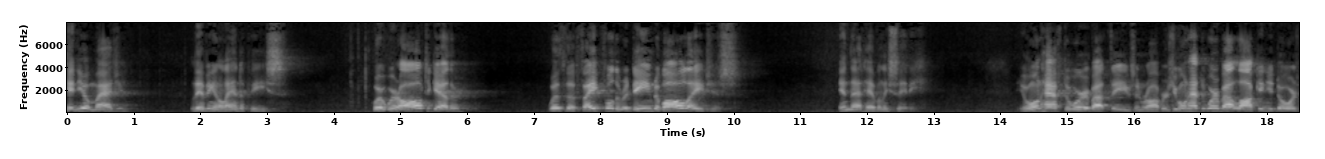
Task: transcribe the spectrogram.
Can you imagine living in a land of peace where we're all together with the faithful, the redeemed of all ages in that heavenly city? You won't have to worry about thieves and robbers. You won't have to worry about locking your doors.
